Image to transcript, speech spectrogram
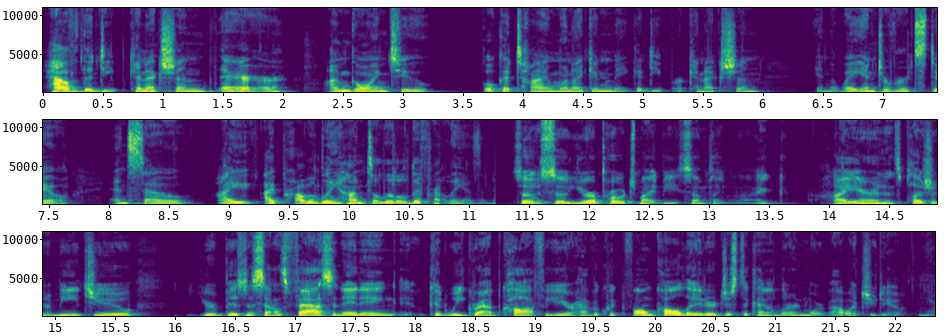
have the deep connection there. I'm going to book a time when I can make a deeper connection in the way introverts do. And so I, I probably hunt a little differently as an So so your approach might be something like, "Hi Erin, it's a pleasure to meet you. Your business sounds fascinating. Could we grab coffee or have a quick phone call later just to kind of learn more about what you do?" yeah.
